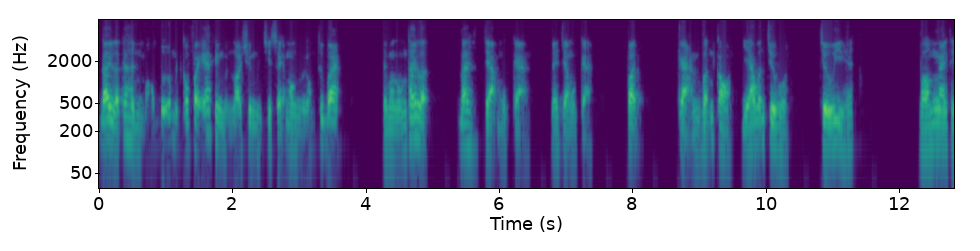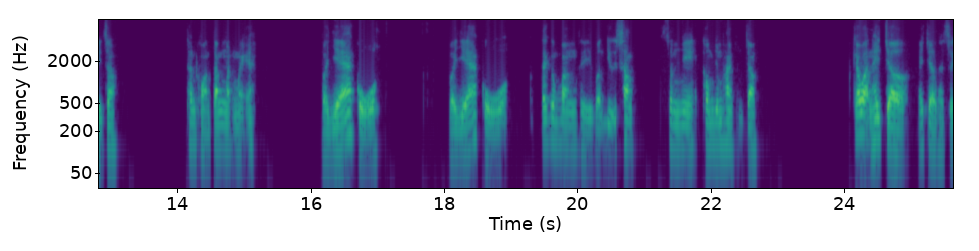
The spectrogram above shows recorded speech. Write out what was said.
đây là cái hình mà hôm bữa mình có vẽ khi mình livestream mình chia sẻ mọi người hôm thứ ba, thì mình cũng thấy là đây, chạm một cản, đây chạm một cản. Vậy cản vẫn còn, giá vẫn chưa vượt, chưa gì hết. Và hôm nay thì sao? Thanh khoản tăng mạnh mẽ. Và giá của và giá của Techcombank thì vẫn giữ xanh, xanh nhẹ 0.2%. Các bạn hãy chờ, hãy chờ thật sự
